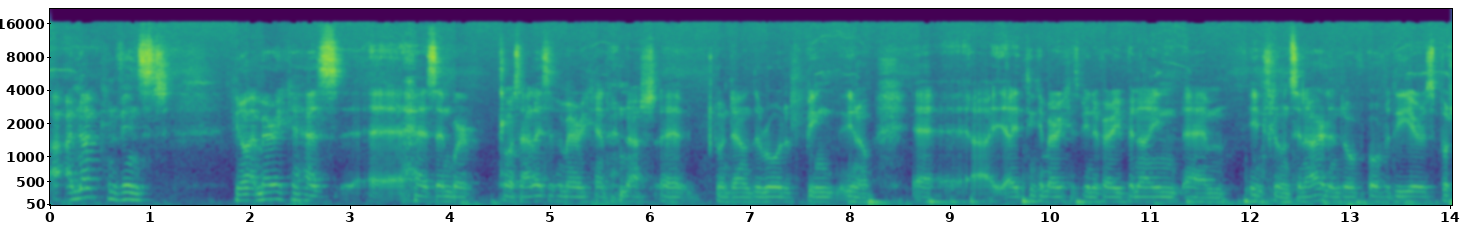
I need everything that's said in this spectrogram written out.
I, am not convinced. You know, America has uh, has, and we're close allies of America, and I'm not uh, going down the road of being, you know, uh, I, I, think America has been a very benign um, influence in Ireland over, over the years, but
